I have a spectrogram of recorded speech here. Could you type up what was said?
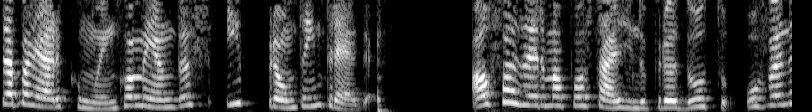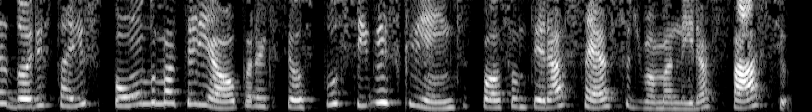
trabalhar com encomendas e pronta entrega. Ao fazer uma postagem do produto, o vendedor está expondo o material para que seus possíveis clientes possam ter acesso de uma maneira fácil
